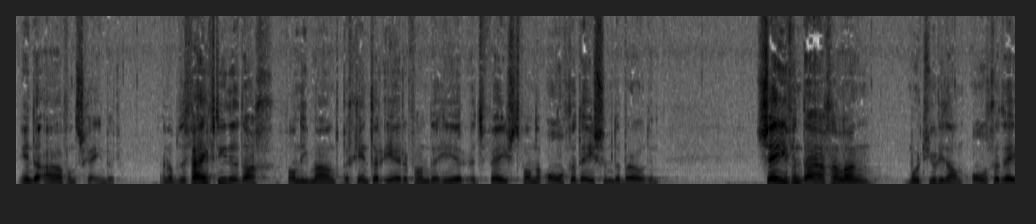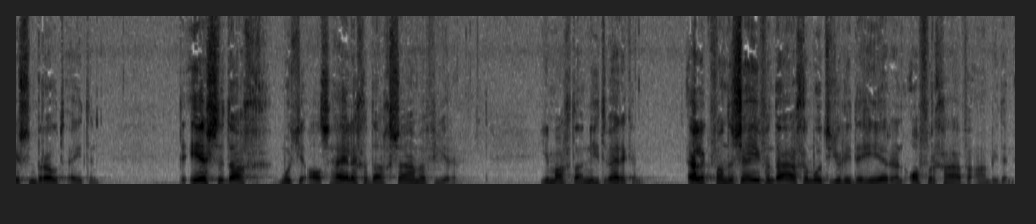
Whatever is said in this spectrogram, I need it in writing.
in de avondschemer. En op de vijftiende dag van die maand begint ter ere van de Heer het feest van de ongedecemde broden. Zeven dagen lang moeten jullie dan ongedecemd brood eten. De eerste dag moet je als heilige dag samen vieren. Je mag dan niet werken. Elk van de zeven dagen moeten jullie de Heer een offergave aanbieden.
